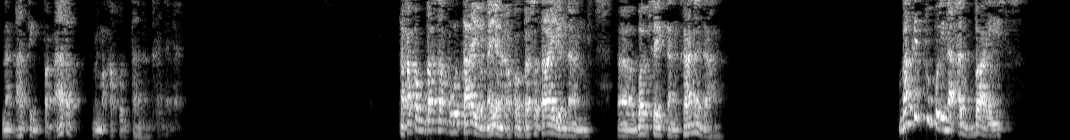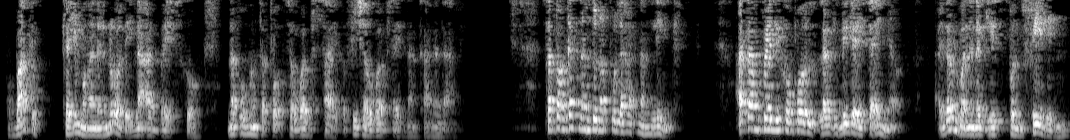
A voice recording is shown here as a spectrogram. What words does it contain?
ng ating pangarap na makapunta ng Canada. Nakapagbasa po tayo, ngayon nakapagbasa tayo ng uh, website ng Canada. Bakit ko po ina-advise, o bakit kayong mga nanonood ay ina-advise ko na pumunta po sa website, official website ng Canada? Sapagkat nandun na po lahat ng link. At ang pwede ko po lang ibigay sa inyo, I don't want to nag-spoon feeding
